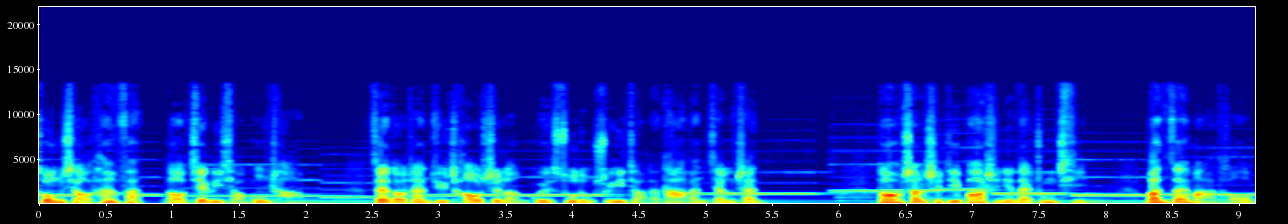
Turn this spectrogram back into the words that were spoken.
从小摊贩到建立小工厂，再到占据超市冷柜速冻水饺的大半江山，到上世纪八十年代中期。湾仔码头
